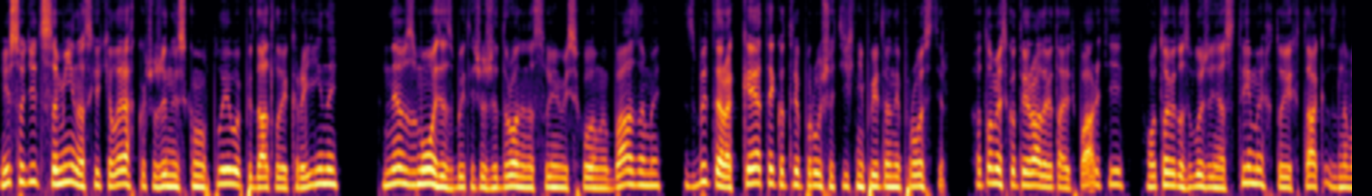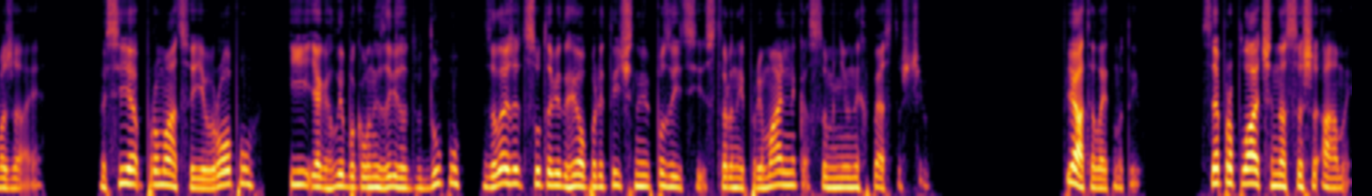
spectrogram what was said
І судіть самі, наскільки легко чужинницькому впливу піддатливі країни не в змозі збити чужі дрони над своїми військовими базами, збити ракети, котрі порушать їхній повітряний простір, натомість котрі радо вітають партії, готові до зближення з тими, хто їх так зневажає. Росія промацує Європу, і як глибоко вони залізуть в дупу, залежить суто від геополітичної позиції сторони приймальника сумнівних пестощів. П'ятий лейтмотив. Все проплачено США-ми.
